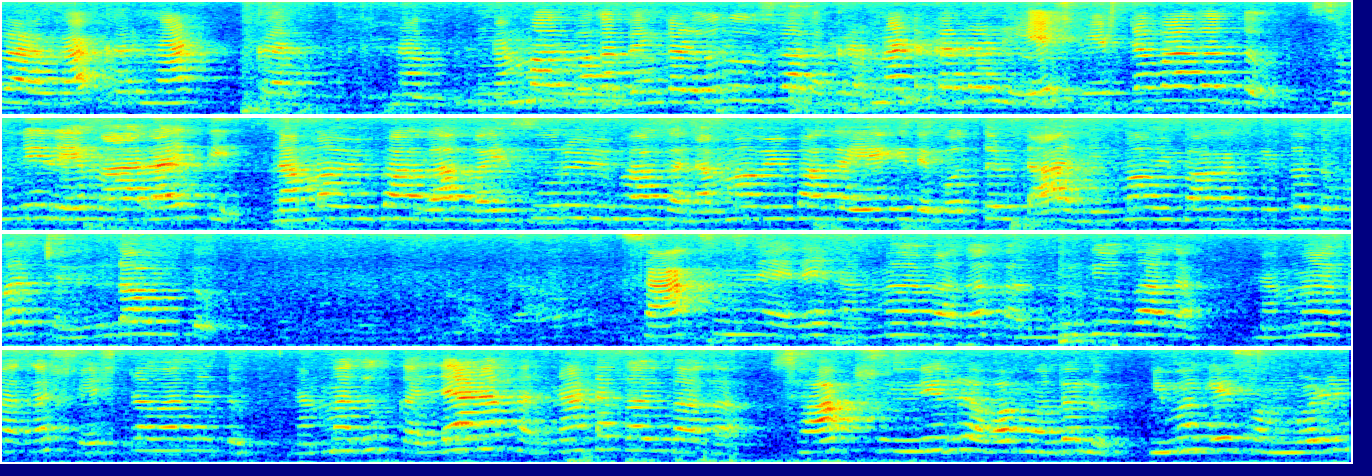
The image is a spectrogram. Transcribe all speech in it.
ವಿಭಾಗ ಕರ್ನಾಟಕ ನಮ್ಮ ವಿಭಾಗ ಬೆಂಗಳೂರು ಕರ್ನಾಟಕದಲ್ಲಿ ಕರ್ನಾಟಕದಲ್ಲಿಯೇ ಶ್ರೇಷ್ಠವಾದದ್ದು ಸುಮ್ನಿರೆ ಮಾರಾಯ್ತಿ. ನಮ್ಮ ವಿಭಾಗ, ಮೈಸೂರು ವಿಭಾಗ, ನಮ್ಮ ವಿಭಾಗ ಹೇಗಿದೆ ಗೊತ್ತುಂಟಾ? ನಿಮ್ಮ ವಿಭಾಗಕ್ಕಿಂತ ತುಂಬಾ ಚಂದ ಉಂಟು. ಸಾಕ್ ಸುಮ್ಮನೆ ನಮ್ಮ ವಿಭಾಗ ಕಲಬುರಗಿ ವಿಭಾಗ ನಮ್ಮ ವಿಭಾಗ ಶ್ರೇಷ್ಠವಾದದ್ದು ನಮ್ಮದು ಕಲ್ಯಾಣ ಕರ್ನಾಟಕ ವಿಭಾಗ. ಸಾಕ್ ಸುಮ್ಮನಿರವ ಮೊದಲು ನಿಮಗೆ ಸಂಗೊಳ್ಳಿ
